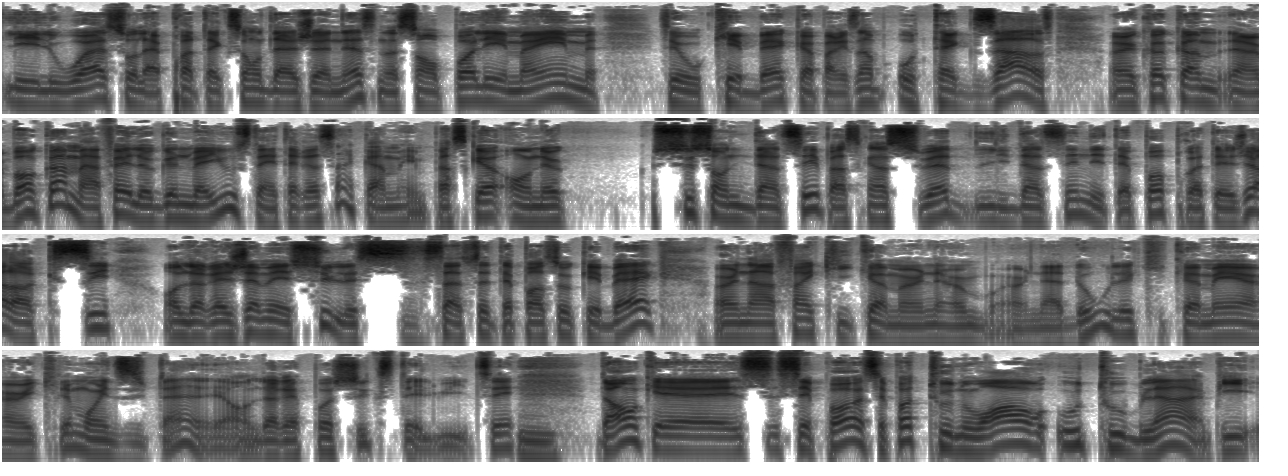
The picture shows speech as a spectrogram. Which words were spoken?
Les lois sur la protection de la jeunesse ne sont pas les mêmes tu sais, au Québec par exemple, au Texas. Un cas comme un bon cas m'a fait Logan Mayou, c'est intéressant quand même parce qu'on a su son identité parce qu'en Suède, l'identité n'était pas protégée. Alors qu'ici, on l'aurait jamais su. là. Si ça s'était passé au Québec, un enfant qui, comme un, un, un ado, là, qui commet un crime moins de 18 ans, on l'aurait pas su que c'était lui. tu sais. Donc, euh, c'est c'est pas c'est pas tout noir ou tout blanc. Puis,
